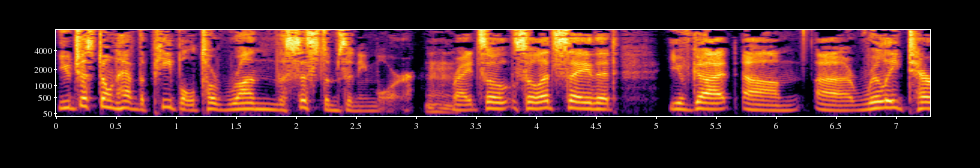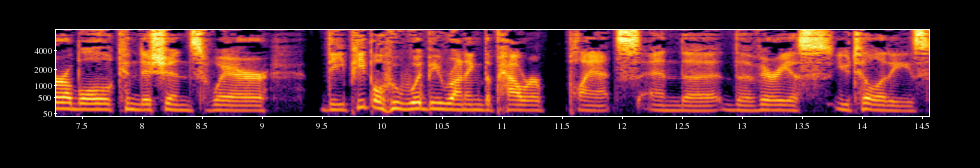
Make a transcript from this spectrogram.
you just don't have the people to run the systems anymore, right? So so let's say that you've got um, uh, really terrible conditions where the people who would be running the power plants and the the various utilities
